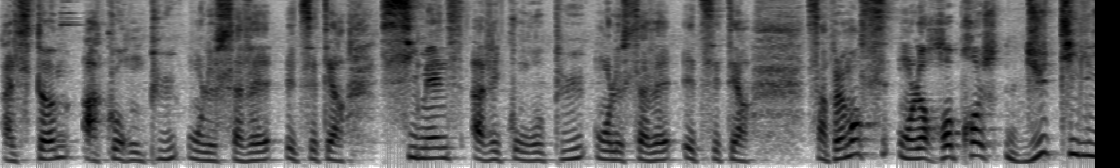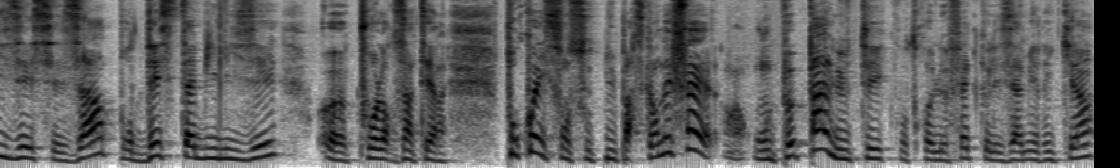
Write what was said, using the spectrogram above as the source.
Alstom a corrompu, on le savait, etc. Siemens avait corrompu, on le savait, etc. Simplement, on leur reproche d'utiliser ces armes pour déstabiliser euh, pour leurs intérêts. Pourquoi ils sont soutenus? Parce qu'en effet, on ne peut pas lutter contre le fait que les Américains,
